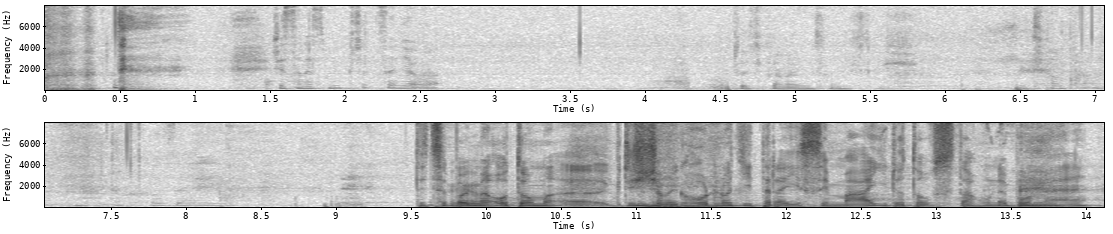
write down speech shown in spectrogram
že se nesmí přeceňovat. Teďka nevím, co myslíš. Teď se pojďme o tom, eh, když člověk hodnotí teda, jestli má jít do toho vztahu nebo ne,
